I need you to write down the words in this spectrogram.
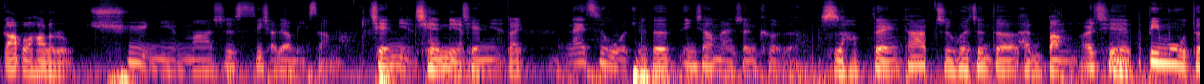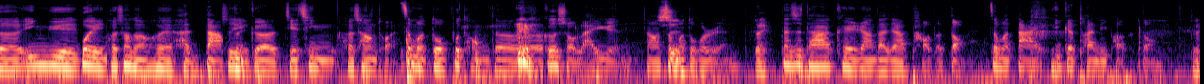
Gabor Halorum，去年吗？是 C 小调弥撒吗？前年，前年，前年，对。那一次我觉得印象蛮深刻的，是哈，对，他指挥真的很棒，而且闭幕的音乐会合唱团会很大，是一个节庆合唱团，这么多不同的歌手来源，然后这么多人，对，但是他可以让大家跑得动，这么大一个团体跑得动，对，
